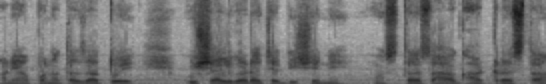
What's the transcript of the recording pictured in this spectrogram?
आणि आपण आता जातोय विशालगडाच्या दिशेने. मस्त असा हा घाट रस्ता.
